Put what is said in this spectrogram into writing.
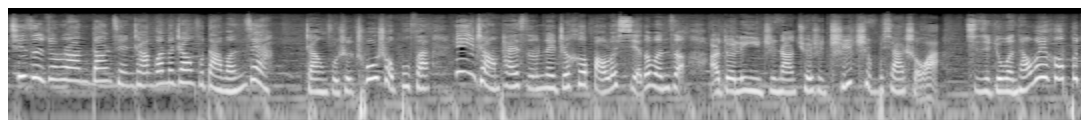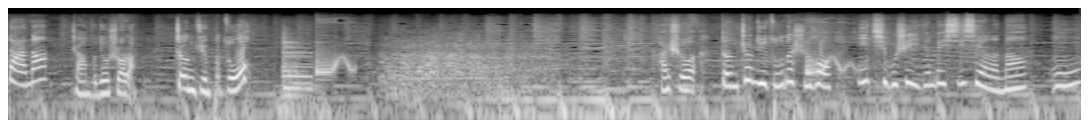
妻子就让当检察官的丈夫打蚊子呀。丈夫是出手不凡，一掌拍死了那只喝饱了血的蚊子，而对另一只呢，却是迟迟不下手啊。妻子就问他为何不打呢？丈夫就说了，证据不足。他说，等证据足的时候，你岂不是已经被吸血了呢？嗯。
